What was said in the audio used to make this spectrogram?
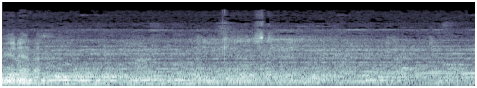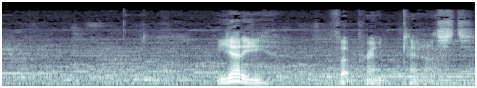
Made Yeti footprint cast.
